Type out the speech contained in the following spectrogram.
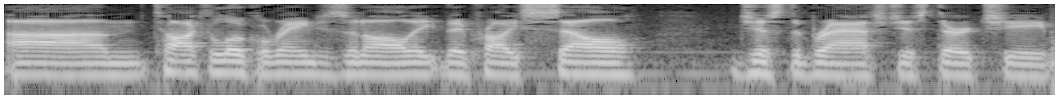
Um, talk to local ranges and all. They, they probably sell just the brass, just dirt cheap.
